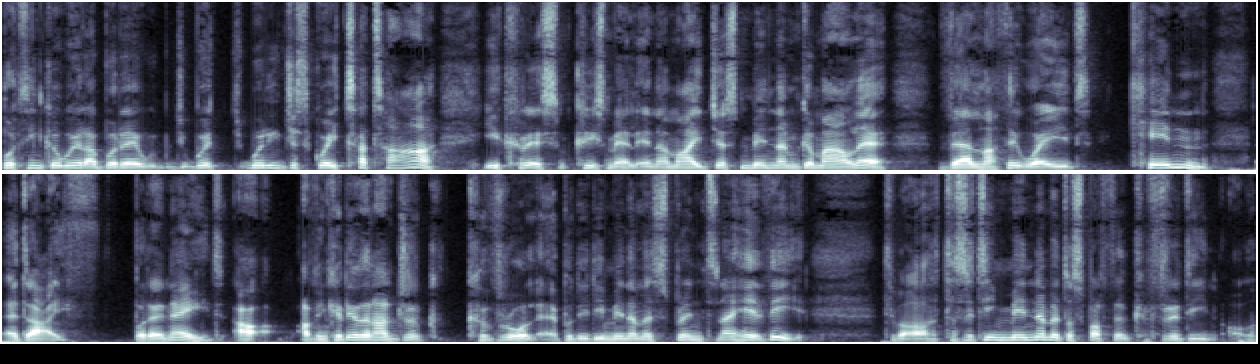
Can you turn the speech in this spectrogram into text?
bod ti'n gywir a bod e wedi just gweud ta-ta i Chris, Chris Melin a mae just mynd am gymalau fel nath ei weid cyn y daith bod e'n neud. A, a fi'n credu oedd yn adrodd cyfrolau bod wedi mynd am y sprint yna heddi. Bo, tas y ti'n mynd am y dosbarthau cyffredinol,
